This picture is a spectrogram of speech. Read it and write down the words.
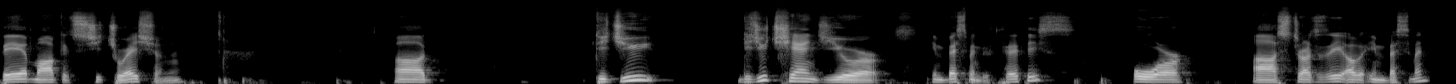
bear market situation, uh, did you did you change your investment thesis or uh, strategy of investment?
